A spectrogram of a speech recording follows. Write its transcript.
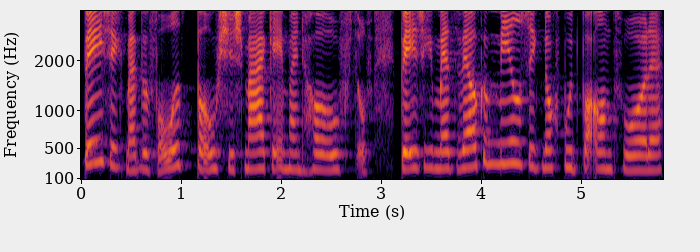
bezig met bijvoorbeeld postjes maken in mijn hoofd of bezig met welke mails ik nog moet beantwoorden.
